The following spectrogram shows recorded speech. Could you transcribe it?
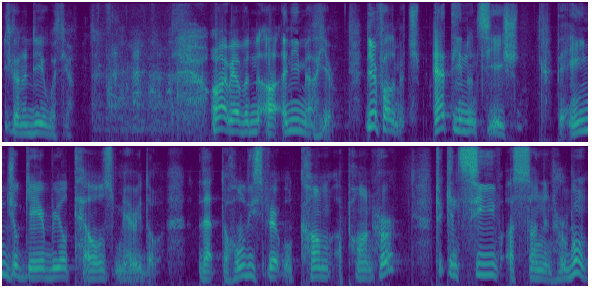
he's going to deal with you. All right, we have an, uh, an email here. Dear Father Mitch, at the Annunciation, the angel Gabriel tells Mary though, that the Holy Spirit will come upon her to conceive a son in her womb.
